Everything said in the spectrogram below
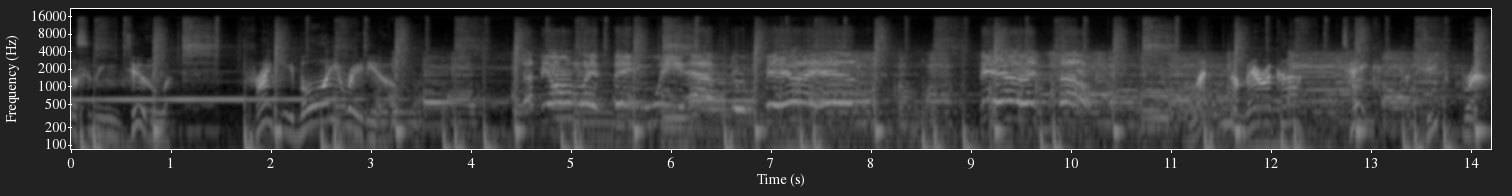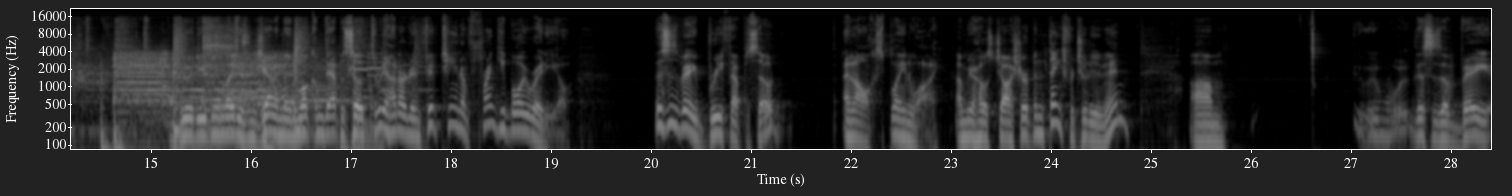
listening to FrankieBoi Radio. that the only thing we have to fear is fear itself. Letting America take a deep breath. Good evening, ladies and gentlemen. Welcome to episode 315 of FrankieBoi Radio. This is a very brief episode, and I'll explain why. I'm your host, Josh Urban. Thanks for tuning in. Um, w- this is a very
